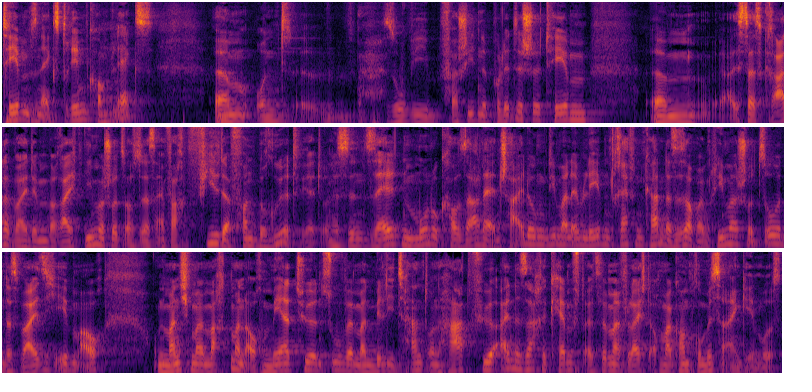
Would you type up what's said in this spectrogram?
Themen sind extrem komplex. Ähm, und äh, so wie verschiedene politische Themen ist das gerade bei dem Bereich Klimaschutz auch so, dass einfach viel davon berührt wird. Und es sind selten monokausale Entscheidungen, die man im Leben treffen kann. Das ist auch beim Klimaschutz so und das weiß ich eben auch. Und manchmal macht man auch mehr Türen zu, wenn man militant und hart für eine Sache kämpft, als wenn man vielleicht auch mal Kompromisse eingehen muss.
